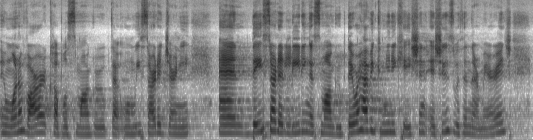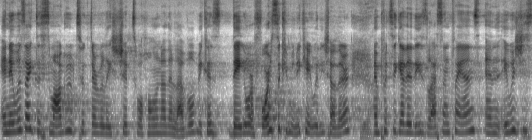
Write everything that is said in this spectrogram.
in one of our couple small group that when we started Journey and they started leading a small group. They were having communication issues within their marriage, and it was like the small group took their relationship to a whole another level because they were forced to communicate with each other Yeah. and put together these lesson plans, and it was just.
